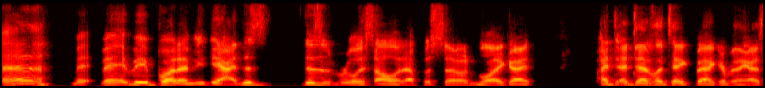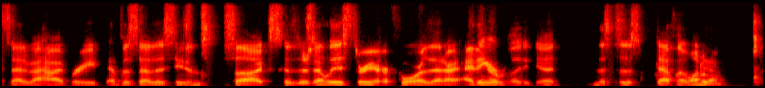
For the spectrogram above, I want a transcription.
eh, maybe, but I mean, yeah, this this is a really solid episode. Like I, I, I definitely take back everything I said about how every episode of the season sucks because there's at least three or four that are, I think are really good. This is definitely one Yeah. of them.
